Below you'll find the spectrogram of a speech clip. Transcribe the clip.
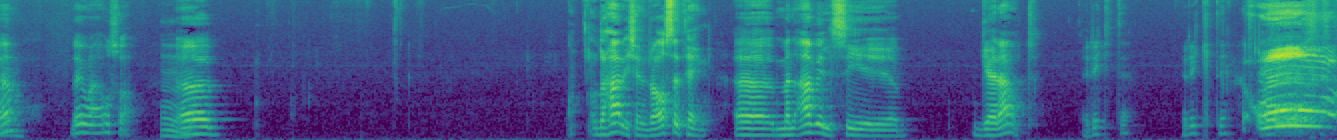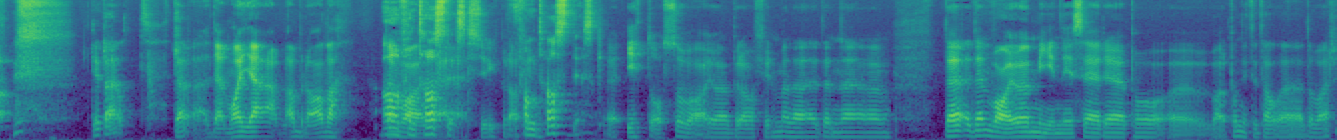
Ja. Det er jo jeg også. Mm. Eh, og det her er ikke en raseting, uh, men jeg vil si Get Out. Riktig. Riktig. Get Out. Den, var jævla bra, da. Den Ah, var, fantastisk. eh, Sykt bra. Fantastisk. Film. It også var jo en bra film, men den, den, eh, den var jo en miniserie på, eh, var det på 90-tallet det var.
